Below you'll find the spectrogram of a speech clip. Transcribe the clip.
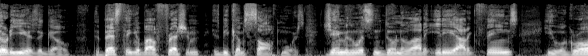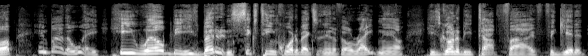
30 years ago, the best thing about freshmen is become sophomores. James Winston's doing a lot of idiotic things. He will grow up. And by the way, he will be, he's better than 16 quarterbacks in the NFL right now. He's going to be top five. Forget it.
